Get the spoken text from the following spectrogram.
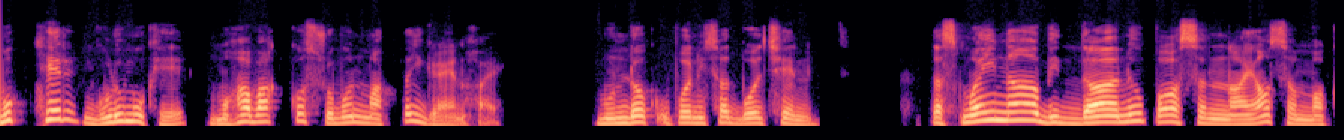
মুখ্যের গুরুমুখে মহাবাক্য শ্রবণ মাত্রই জ্ঞান হয়। মুন্ডক উপনিষদ বলছেন তস্মৈ ন বিদ্যানুপসন্নায় সম্মক,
